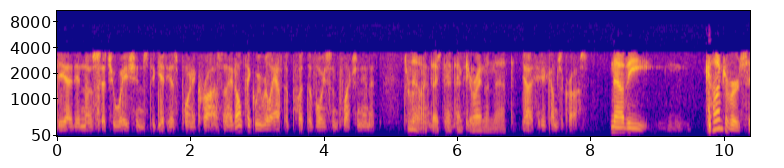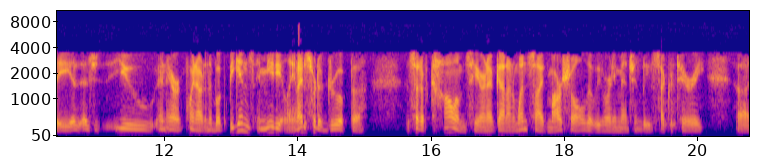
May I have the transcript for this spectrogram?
did in those situations to get his point across. And I don't think we really have to put the voice inflection in it. no, I, th- I, think I think you're right on that. Yeah, I think it comes across. Now the controversy, as you and Eric point out in the book, begins immediately, and I just sort of drew up a, a set of columns here, and I've got on one side Marshall that we've already mentioned, Lee's secretary, uh,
